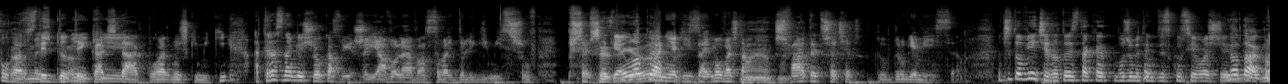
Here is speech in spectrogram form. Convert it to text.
Puchar wstyd Myszki dotykać, Miki. tak, Puchar Myszki Miki. A teraz nagle się okazuje, że ja wolę awansować do Ligi Mistrzów przez, Przez Ligę Europy, a nie jakieś zajmować tam No czwarte, trzecie, lub drugie miejsce. Znaczy to wiecie, to, to jest taka, możemy tę dyskusję właśnie No tak, no,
